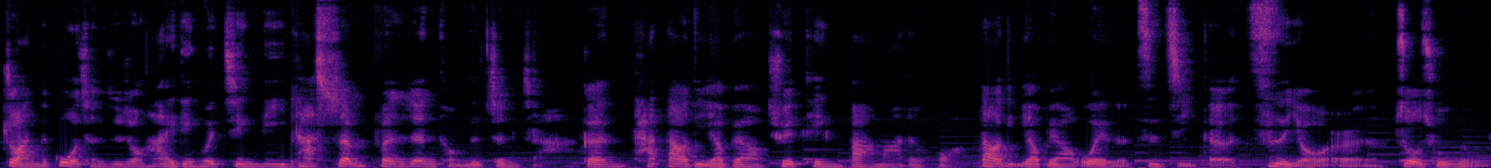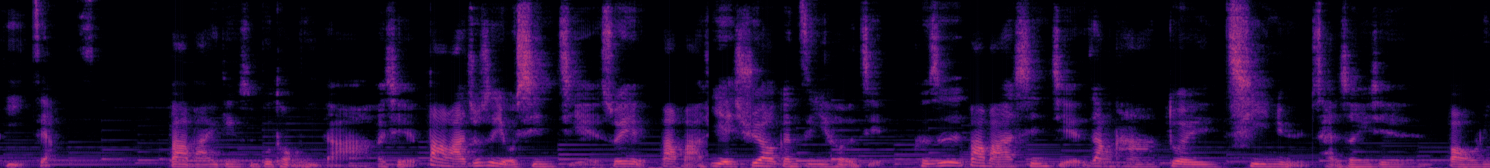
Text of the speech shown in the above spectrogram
转的过程之中，他一定会经历他身份认同的挣扎。跟他到底要不要去听爸妈的话，到底要不要为了自己的自由而做出努力？这样，爸爸一定是不同意的啊！而且爸爸就是有心结，所以爸爸也需要跟自己和解。可是爸爸的心结让他对妻女产生一些暴力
